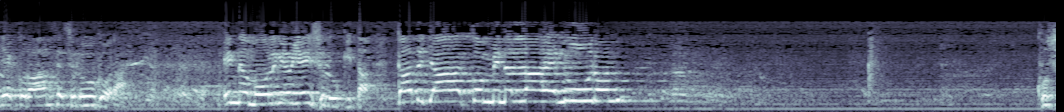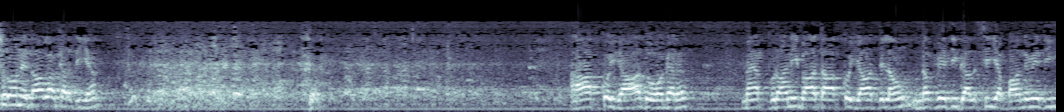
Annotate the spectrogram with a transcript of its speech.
یہ قرآن سے سلوک ہو رہا ہے۔ ان مولویوں یہی سلوک کیتا۔ کد جا کم من اللہ نور خسروں نے دعویٰ کر دیا۔ آپ کو یاد ہو اگر میں پرانی بات آپ کو یاد دلاؤں، نوے دی گل سی یا بانوے دی،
